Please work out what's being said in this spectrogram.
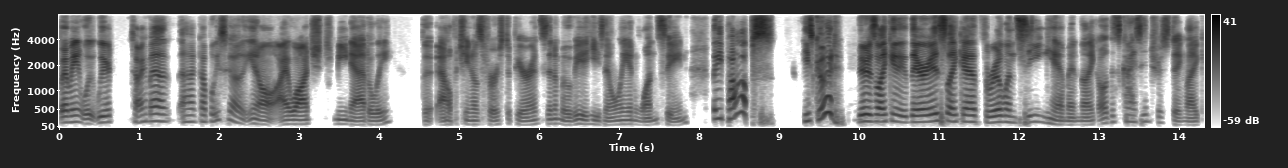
But I mean, we, we were talking about uh, a couple weeks ago. You know, I watched Me Natalie, the Al Pacino's first appearance in a movie. He's only in one scene, but he pops. He's good. There's like a, there is like a thrill in seeing him and like, oh, this guy's interesting. Like,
